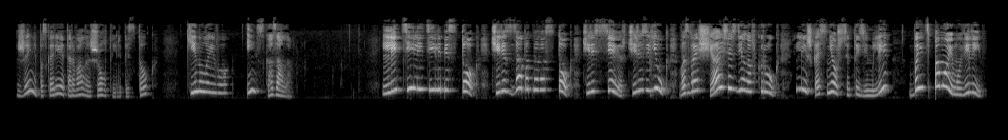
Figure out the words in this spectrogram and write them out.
Женя поскорее оторвала желтый лепесток, кинула его и сказала. Лети, лети, лепесток, через запад на восток, через север, через юг, возвращайся, сделав круг. Лишь коснешься ты земли, быть, по-моему, вели.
